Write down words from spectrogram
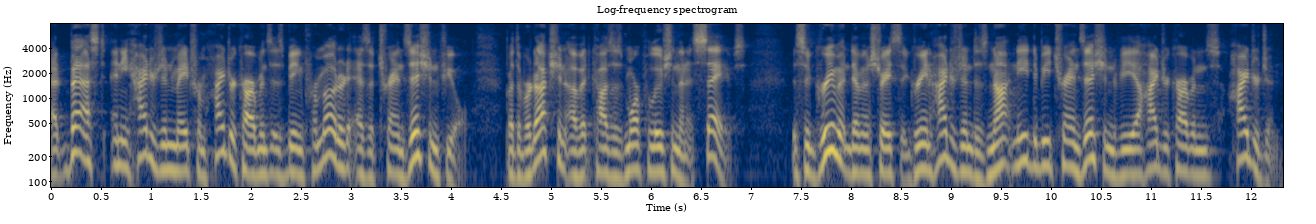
At best, any hydrogen made from hydrocarbons is being promoted as a transition fuel, but the production of it causes more pollution than it saves. This agreement demonstrates that green hydrogen does not need to be transitioned via hydrocarbons hydrogen.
